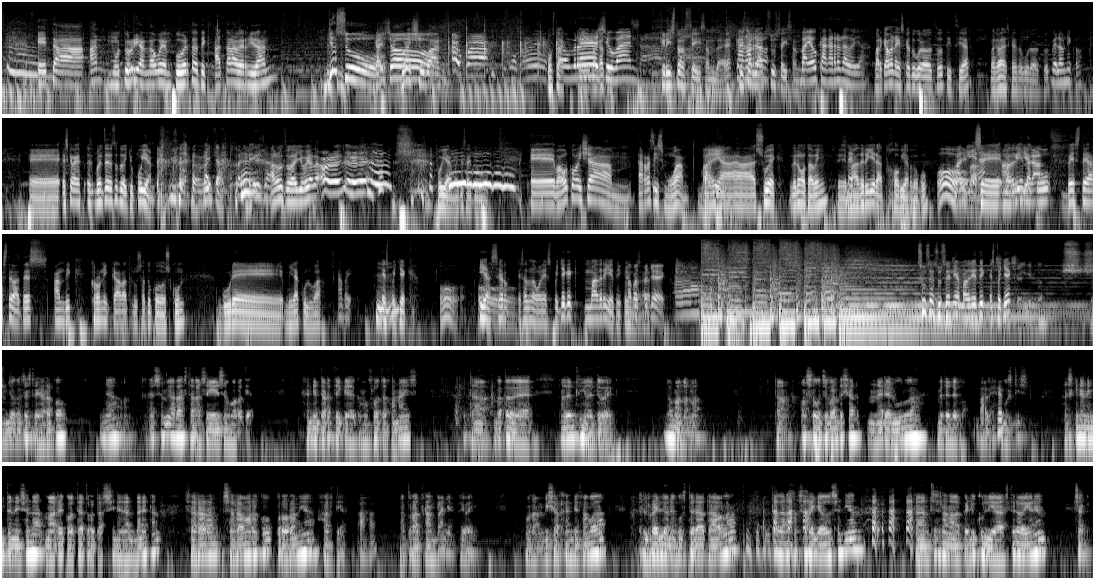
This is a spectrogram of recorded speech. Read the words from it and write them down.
Eta han muturrian dauen pubertatik atara berri dan, Josu! Kaixo! Gure xuban. Ostak, Hombre, eh. Xuban. Kriston zei izan da, eh? Kriston Kagarro. lapsusa izan da. Bai, hau kagarrora doia. Barkaban eskatu gura dutzut, itziar. Barkaban eskatu gura dutzut. Belauniko. Eh, eskara, ez, bentsa ez dut ditu puian. Baita, hori izan. Alonso da, puian. Puian, maite zaitu. Eh, ba, gaurko gaixa mm, arrazismoa, baina zuek, lehenengo eta behin, eh? Madrierat jo behar dugu. Oh, Madrid. Ze Madrien daku beste aste batez handik kronika bat luzatuko dozkun gure mirakulua. Ah, bai. Espeiek. oh. Ia zer, esaten dagoen, espeiekek Madrietik. Apa, espetxek. Zuzen zuzenian Madrietik, espeiek. Jo, ez da garrako. Ja, esan behar hasta la sei izango horretia. Jendien tartik, eh, como flota joan naiz. Eta, gape, eh, atentzio dituek. Normal, normal. Eta, oso gutxi baldexat, nire helburua beteteko. Vale. Guztiz. Azkenean egiten izan da, marreko teatro eta zine dan danetan, Zarramarrako programia jartia. Aha. apura trampaina, bai, bai. Horan, bizar jente fango da, el rey leonek ustera eta hola, eta dana jaksarra jau duzenean, eta antzeslan da pelikulia estera baianean, txak.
